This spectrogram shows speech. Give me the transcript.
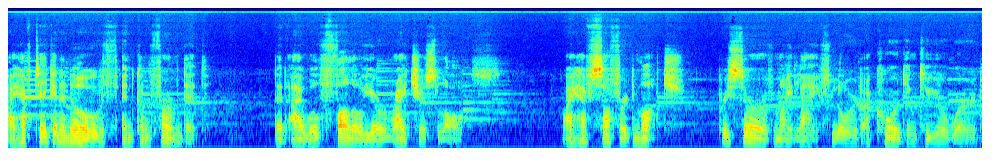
I have taken an oath and confirmed it, that I will follow your righteous laws. I have suffered much. Preserve my life, Lord, according to your word.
